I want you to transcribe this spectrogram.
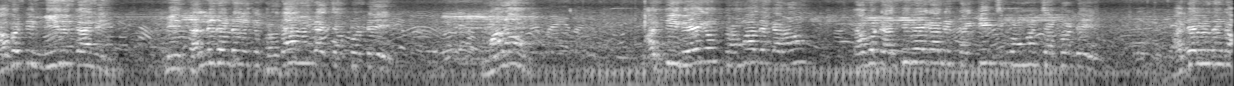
కాబట్టి మీరు కానీ మీ తల్లిదండ్రులకి ప్రధానంగా చెప్పండి. మనం అతి వేగం ప్రమాదకరం. కాబట్టి అతివేగాన్ని తగ్గించుకోమని చెప్పండి. అదేవిధంగా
